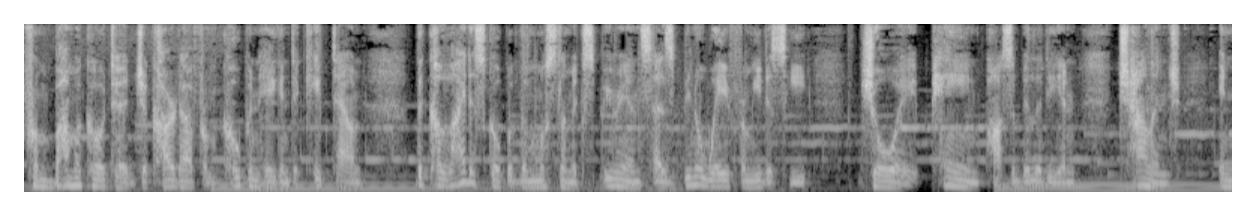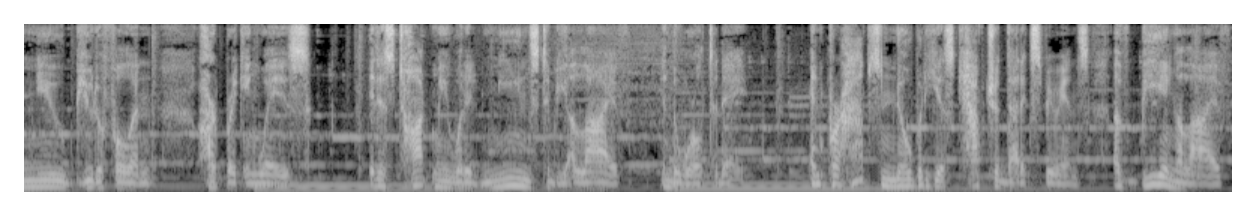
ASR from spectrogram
From Bamako to Jakarta, from Copenhagen to Cape Town, the kaleidoscope of the Muslim experience has been a way for me to see joy, pain, possibility, and challenge in new, beautiful, and heartbreaking ways. It has taught me what it means to be alive in the world today. And perhaps nobody has captured that experience of being alive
